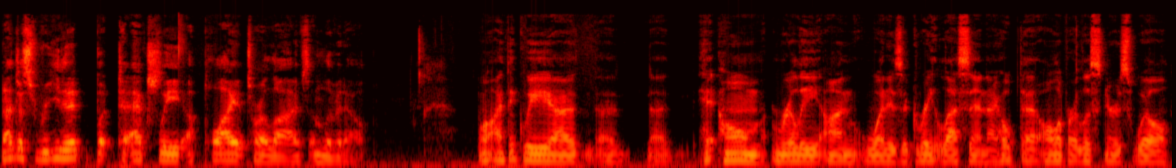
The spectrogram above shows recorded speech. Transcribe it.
not just read it, but to actually apply it to our lives and live it out. Well, I think we uh, uh, uh, hit home really on what is a great lesson. I hope that all of our listeners will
